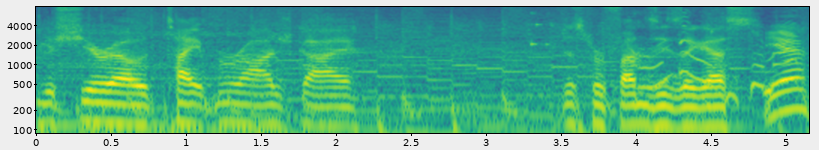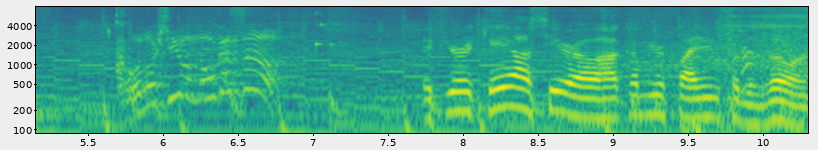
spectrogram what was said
Yashiro type Mirage guy. Just for funsies, I guess. Yeah. If you're a Chaos Hero, how come you're fighting for the villains?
